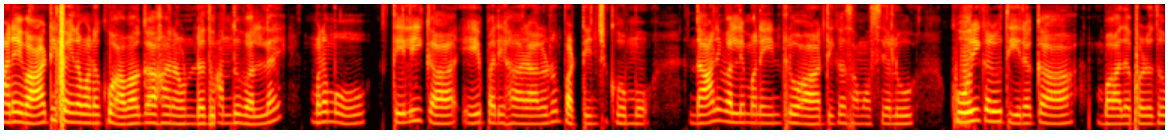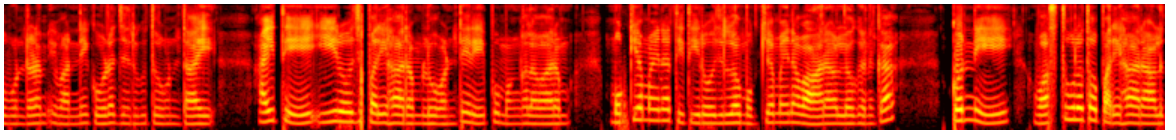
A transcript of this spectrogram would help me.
అనే వాటిపైన మనకు అవగాహన ఉండదు. అందువల్ల మనము తెలియక ఏ పరిహారాలను పట్టించుకోము. దానివల్లే మన ఇంట్లో ఆర్థిక సమస్యలు కోరికలు తీరక బాధపడుతూ ఉండడం ఇవన్నీ కూడా జరుగుతూ ఉంటాయి. అయితే ఈరోజు పరిహారంలో అంటే రేపు మంగళవారం ముఖ్యమైన తిథి రోజుల్లో ముఖ్యమైన వారాల్లో గనుక కొన్ని వస్తువులతో పరిహారాలు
